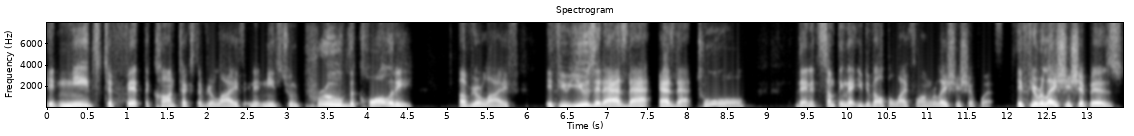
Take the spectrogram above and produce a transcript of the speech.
It needs to fit the context of your life and it needs to improve the quality of your life. If you use it as that as that tool then it's something that you develop a lifelong relationship with. If your relationship is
